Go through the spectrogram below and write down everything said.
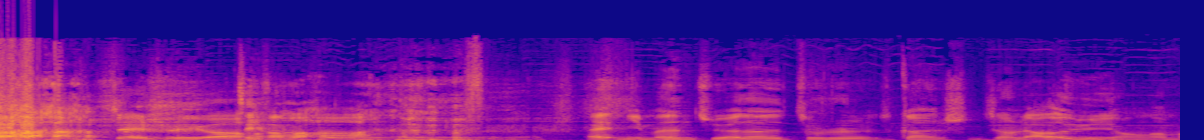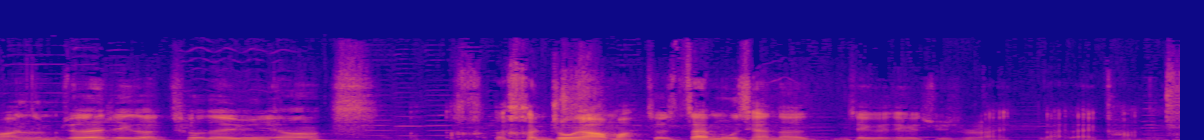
这是一个这方法好啊对对对对对哎，你们觉得就是刚才正聊到运营了嘛？嗯你们觉得这个车队运营很很重要吗？就在目前的这个这个局势来来来看的话，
